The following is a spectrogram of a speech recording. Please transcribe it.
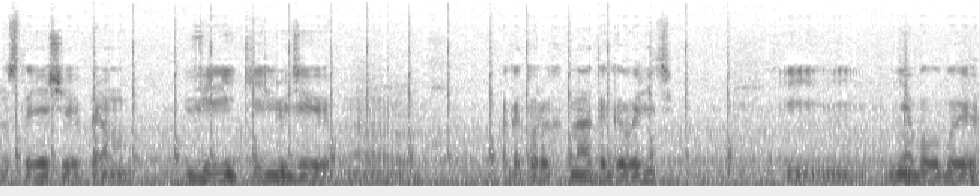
настоящие прям великие люди, а, о которых надо говорить. И не было бы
